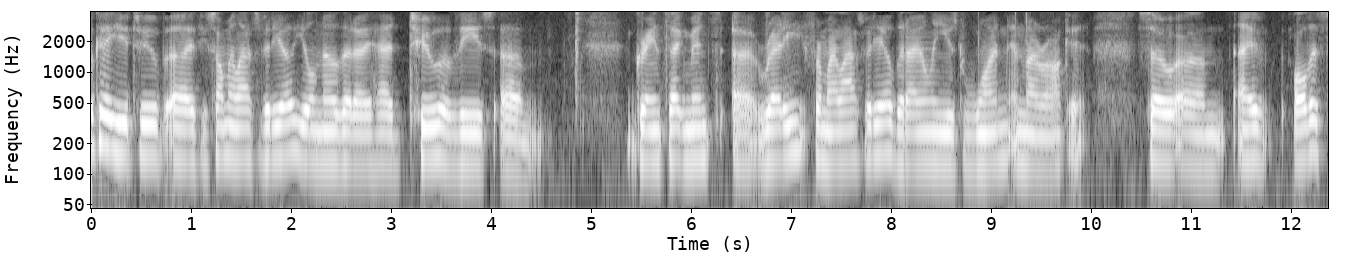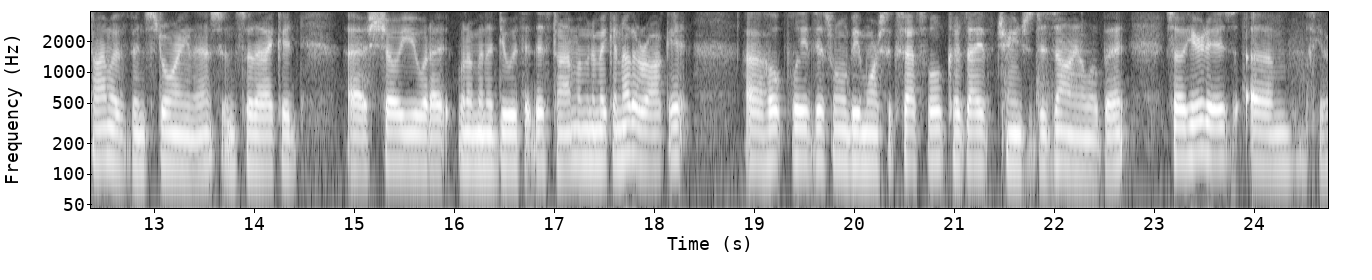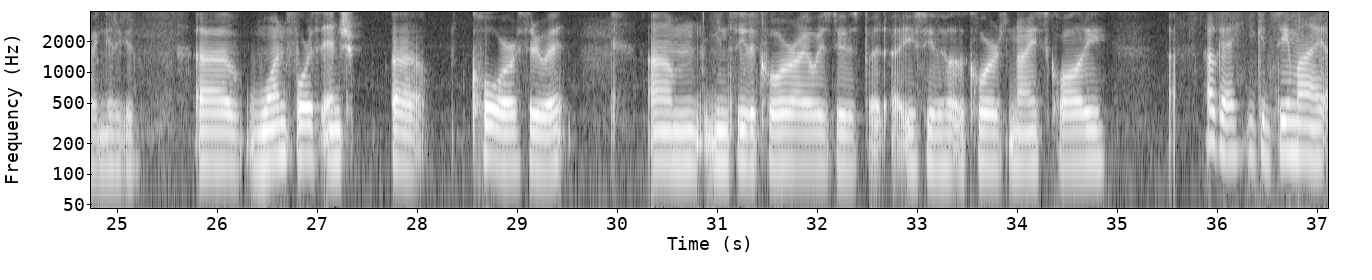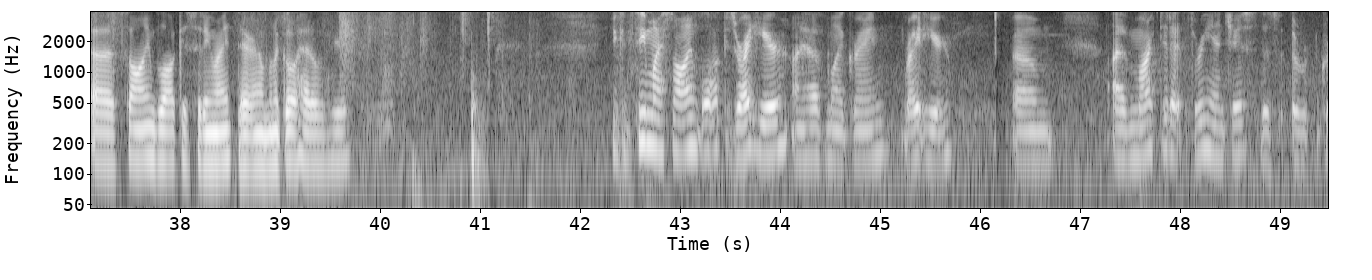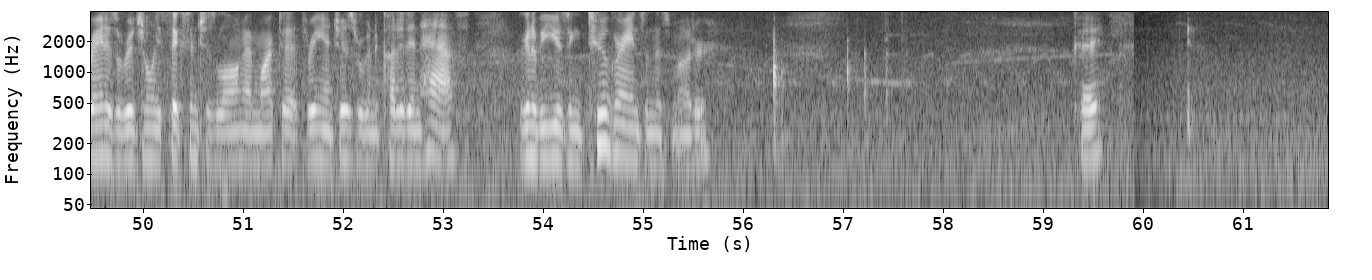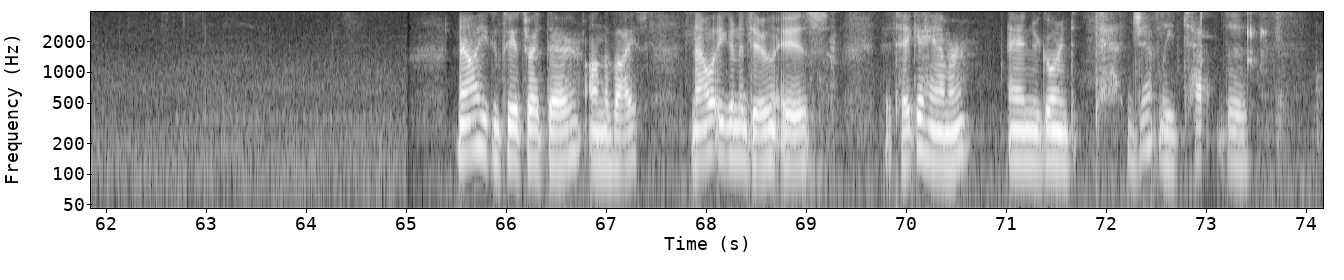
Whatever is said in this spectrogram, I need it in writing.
Okay, YouTube, uh, if you saw my last video, you'll know that I had two of these um, grain segments uh, ready for my last video, but I only used one in my rocket. So, um, I've all this time I've been storing this, and so that I could uh, show you what I what I'm gonna do with it this time. I'm gonna make another rocket. Uh, hopefully, this one will be more successful because I've changed the design a little bit. So here it is. Um, let's see if I can get a good uh, one fourth inch uh, core through it. Um, you can see the core, I always do this, but uh, you see the, the core is nice quality. Uh, okay, you can see my uh, sawing block is sitting right there. I'm going to go ahead over here. You can see my sawing block is right here. I have my grain right here. Um, I've marked it at 3 inches. This uh, grain is originally 6 inches long. I marked it at 3 inches. We're going to cut it in half. We're going to be using two grains in this motor. Okay. Now you can see it's right there on the vise. Now what you're going to do is take a hammer and you're going to gently tap the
